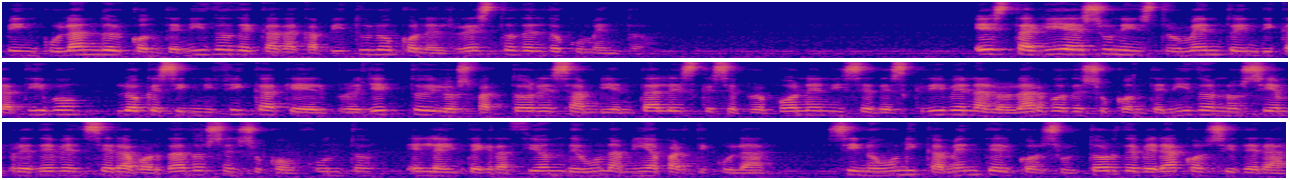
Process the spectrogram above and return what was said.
vinculando el contenido de cada capítulo con el resto del documento. Esta guía es un instrumento indicativo, lo que significa que el proyecto y los factores ambientales que se proponen y se describen a lo largo de su contenido no siempre deben ser abordados en su conjunto, en la integración de una mía particular, sino únicamente el consultor deberá considerar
